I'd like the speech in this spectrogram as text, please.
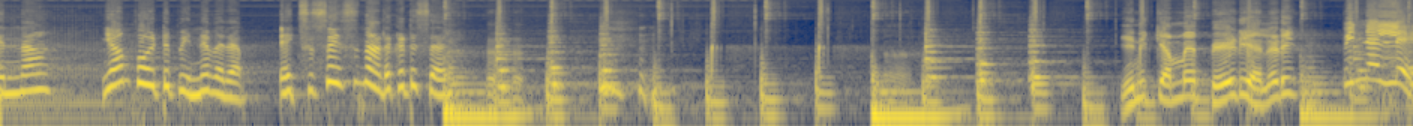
എന്നാ ഞാൻ പോയിട്ട് പിന്നെ വരാം. എക്സസൈസ് നടക്കട്ടെ സാർ എനിക്ക് അമ്മയെ പേടിയല്ലടി. പിന്നല്ലേ?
